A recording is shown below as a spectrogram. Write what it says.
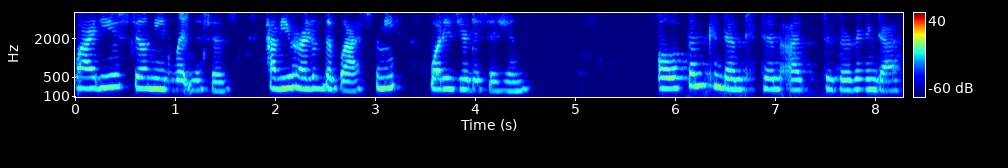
Why do you still need witnesses? Have you heard of the blasphemy? What is your decision? All of them condemned him as deserving death.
